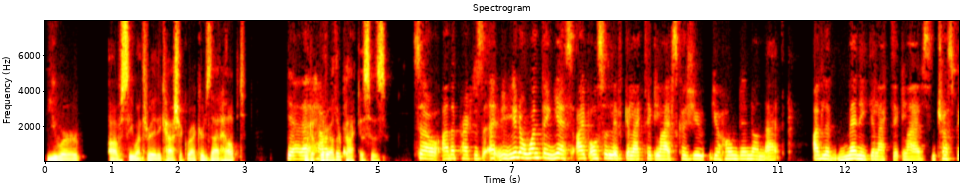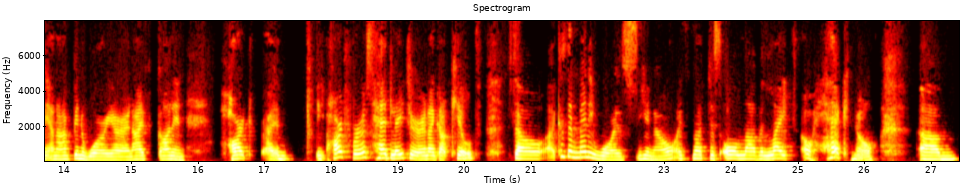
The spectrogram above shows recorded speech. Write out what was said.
You were obviously went through the Akashic records. That helped. Yeah. That what, what, are other practices? So other practices, uh, you know, one thing, yes, I've also lived galactic lives because you, you honed in on that. I've lived many galactic lives and trust me, and I've been a warrior and I've gone in heart, heart first, head later, and I got killed. So, because uh, there are many wars, you know, it's not just all love and light. Oh, heck no. Um,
